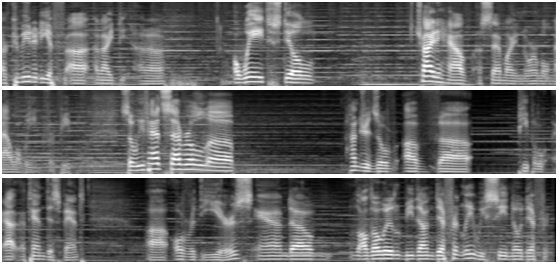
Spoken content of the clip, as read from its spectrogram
our community a, uh, an idea, uh, a way to still try to have a semi-normal Halloween for people. So we've had several hundreds of, of people attend this event over the years, and um, although it'll be done differently, we see no different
